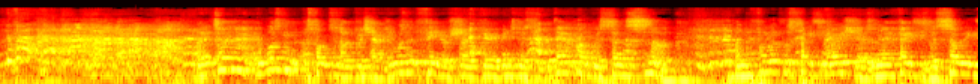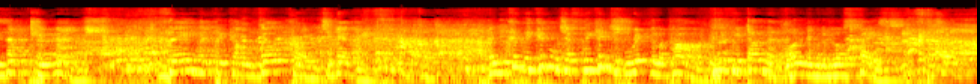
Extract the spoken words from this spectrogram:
and it turned it wasn't a sponsored hug for charity, it wasn't fear of showing fear of intimacy, but their hug was so snug, and the follicle spacing ratios and their faces were so exactly matched, they had become Velcro together. And could, we couldn't just we couldn't just rip them apart, because if we'd done that, one of them would have lost face. So,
